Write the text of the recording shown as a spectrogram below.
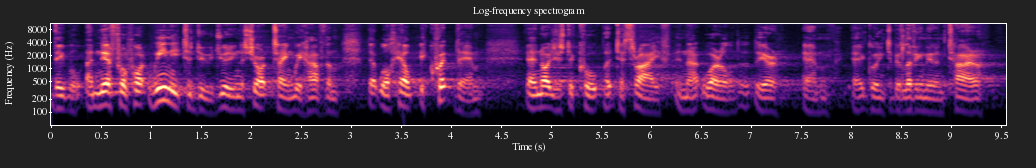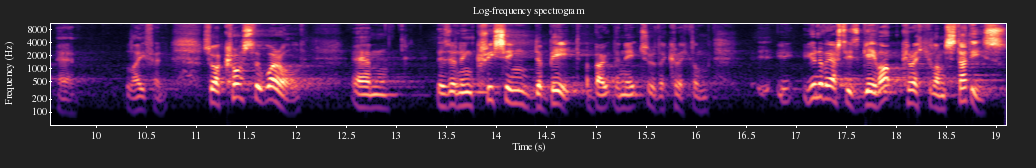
they will, and therefore, what we need to do during the short time we have them that will help equip them uh, not just to cope but to thrive in that world that they're um, uh, going to be living their entire uh, life in. So, across the world, um, there's an increasing debate about the nature of the curriculum. Universities gave up curriculum studies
